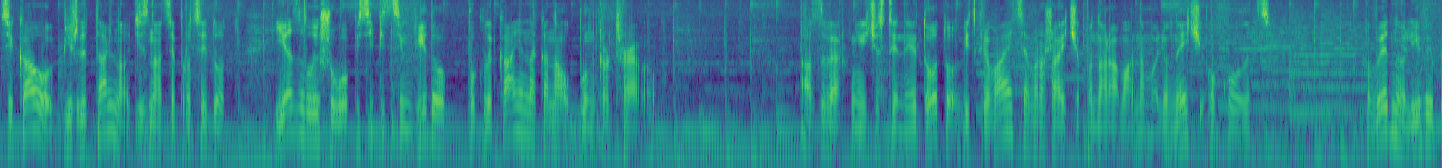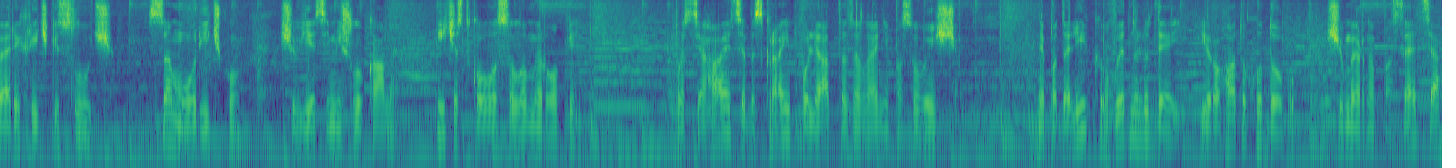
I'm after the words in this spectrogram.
Цікаво більш детально дізнатися про цей дот, я залишу в описі під цим відео покликання на канал Bunker Travel. А з верхньої частини доту відкривається вражаюча панорама на мальовничі околиці. Видно лівий берег річки Случ, саму річку, що в'ється між луками, і частково село Миропіль. Простягаються безкраї поля та зелені пасовища. Неподалік видно людей і рогату худобу, що мирно пасеться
